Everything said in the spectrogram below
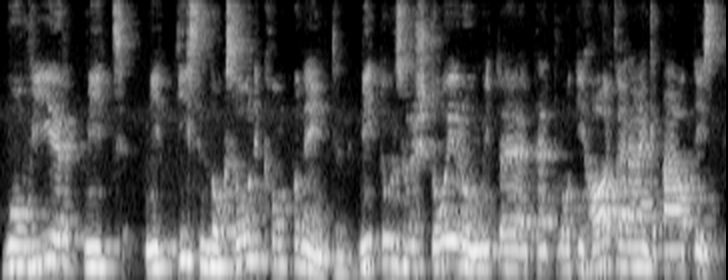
wo wir mit, mit diesen Loxone-Komponenten, mit unserer Steuerung, mit der, wo die Hardware eingebaut ist,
